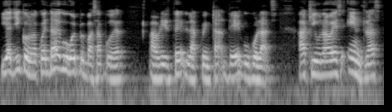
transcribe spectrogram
y allí con una cuenta de Google pues vas a poder abrirte la cuenta de Google Ads. Aquí una vez entras,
